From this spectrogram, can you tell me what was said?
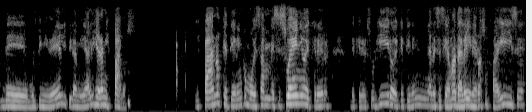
de multinivel y piramidales eran hispanos. Hispanos que tienen como esa, ese sueño de querer, de querer surgir o de que tienen la necesidad de mandarle dinero a sus países.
